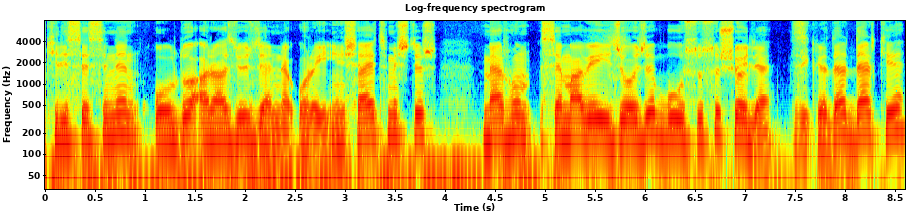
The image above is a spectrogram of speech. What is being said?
kilisesinin olduğu arazi üzerine orayı inşa etmiştir. Merhum Semaveyici Hoca bu hususu şöyle zikreder. Der ki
